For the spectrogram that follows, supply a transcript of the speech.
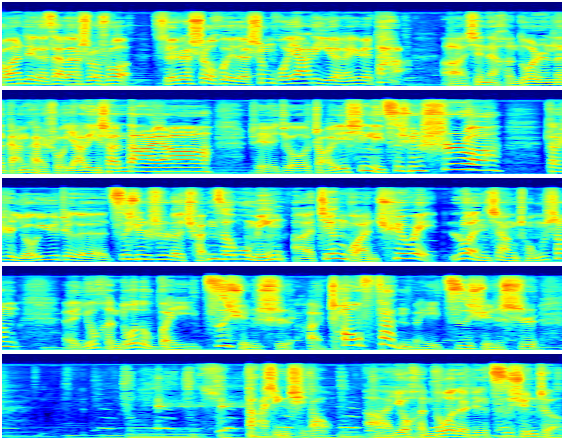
说完这个，再来说说，随着社会的生活压力越来越大啊，现在很多人的感慨说压力山大呀，这就找一心理咨询师吧。但是由于这个咨询师的权责不明啊，监管缺位，乱象重生，呃，有很多的伪咨询师啊，超范围咨询师。大行其道啊！有很多的这个咨询者，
